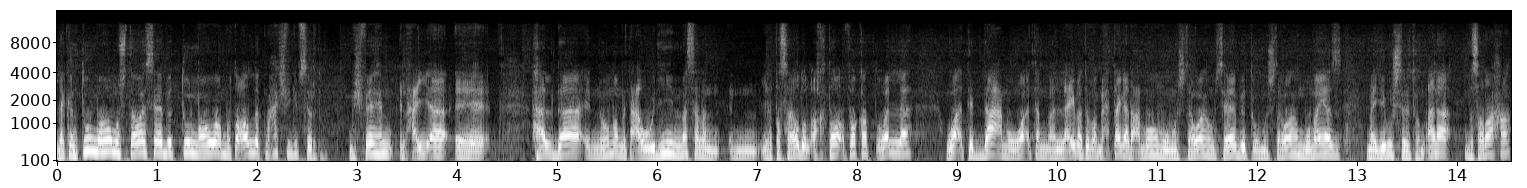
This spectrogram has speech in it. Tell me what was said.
لكن طول ما هو مستواه ثابت طول ما هو متألق ما حدش يجيب سيرته. مش فاهم الحقيقة هل ده إن هم متعودين مثلا إن يتصيدوا الأخطاء فقط ولا وقت الدعم ووقت ما اللعيبة تبقى محتاجة دعمهم ومستواهم ثابت ومستواهم مميز ما يجيبوش سيرتهم. أنا بصراحة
